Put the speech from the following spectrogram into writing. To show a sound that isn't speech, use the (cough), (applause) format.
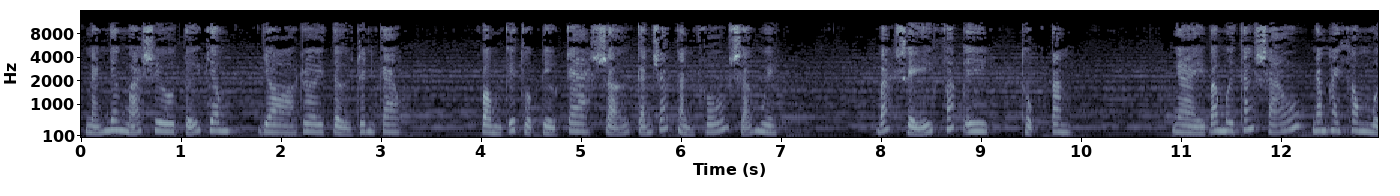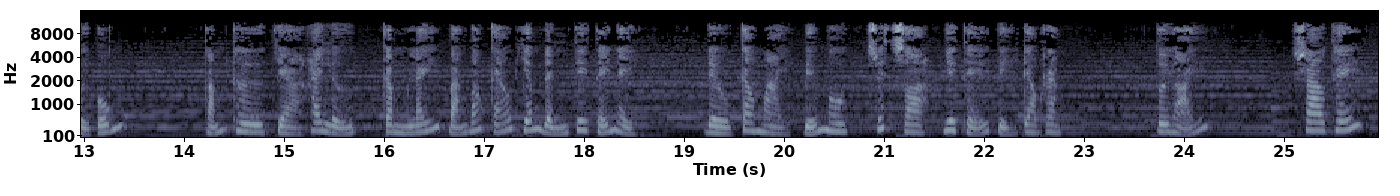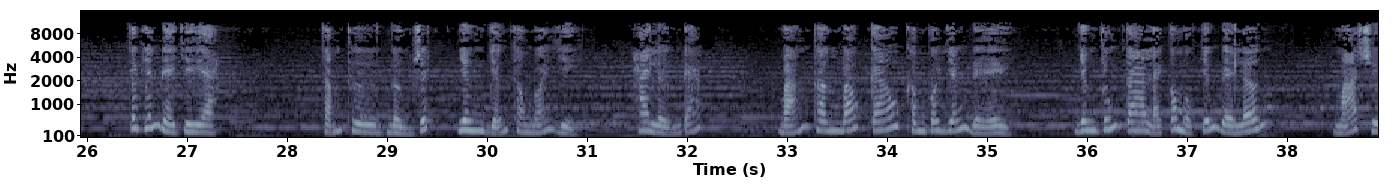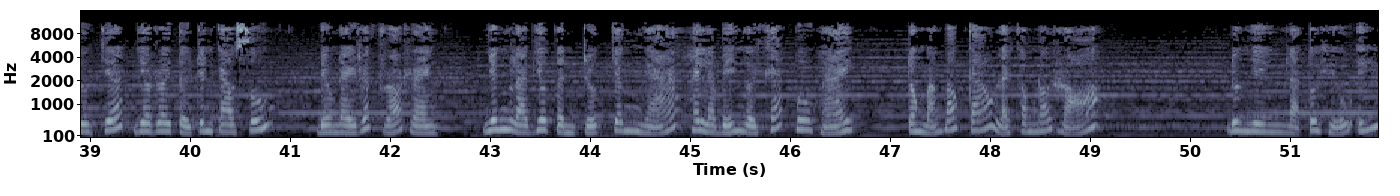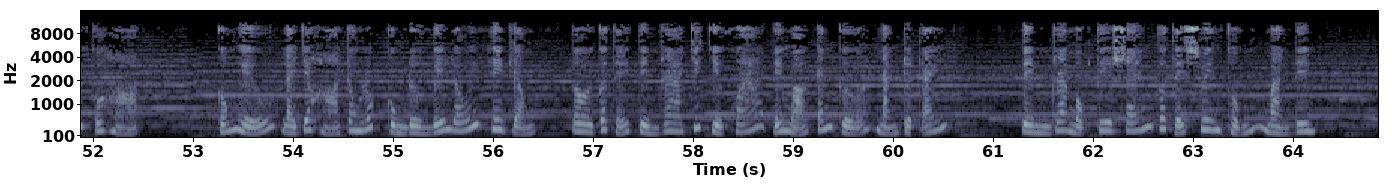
Nạn nhân Mã Siêu tử vong do rơi từ trên cao. Phòng kỹ thuật điều tra Sở Cảnh sát thành phố Sở Nguyên Bác sĩ Pháp Y Thục Tâm Ngày 30 tháng 6 năm 2014 Thẩm Thư và Hai Lượng cầm lấy bản báo cáo giám định thi thể này đều cao mài, biểu môi, suýt xoa như thể bị đau răng. Tôi hỏi, Sao thế? Có vấn đề gì à? Thẩm thư ngừng rít nhưng vẫn không nói gì. Hai lượng đáp, Bản thân báo cáo không có vấn đề, Nhưng chúng ta lại có một vấn đề lớn. Mã siêu chết do rơi từ trên cao xuống. Điều này rất rõ ràng, Nhưng là vô tình trượt chân ngã Hay là bị người khác mưu hại, Trong bản báo cáo lại không nói rõ. Đương nhiên là tôi hiểu ý của họ cũng hiểu là do họ trong lúc cùng đường bí lối hy vọng tôi có thể tìm ra chiếc chìa khóa để mở cánh cửa nặng trịch ấy. Tìm ra một tia sáng có thể xuyên thủng màn đêm.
